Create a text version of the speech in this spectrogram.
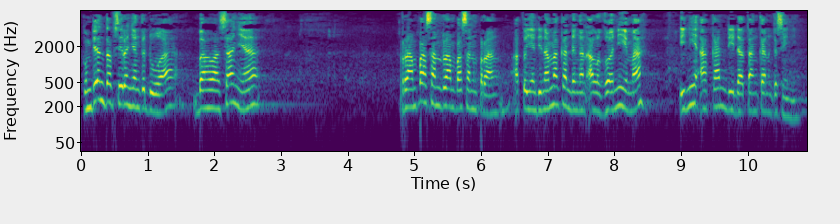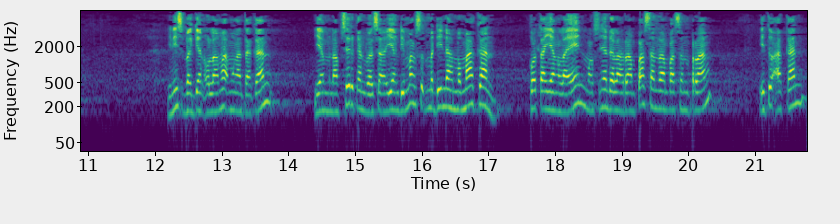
Kemudian tafsiran yang kedua bahwasanya rampasan-rampasan perang atau yang dinamakan dengan al-ghanimah ini akan didatangkan ke sini. Ini sebagian ulama mengatakan yang menafsirkan bahasa yang dimaksud Madinah memakan kota yang lain maksudnya adalah rampasan-rampasan perang itu akan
